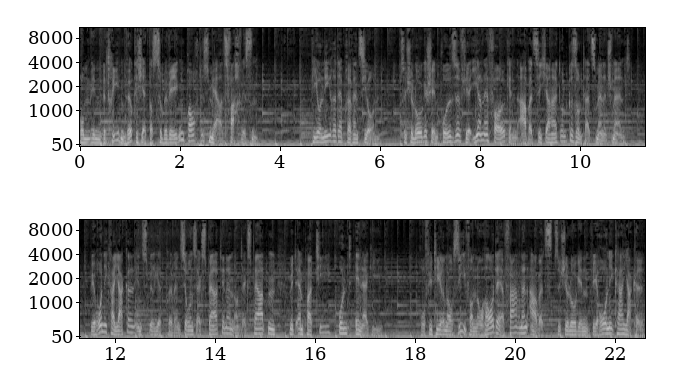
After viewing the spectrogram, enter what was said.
Um in Betrieben wirklich etwas zu bewegen, braucht es mehr als Fachwissen. Pioniere der Prävention Psychologische Impulse für Ihren Erfolg in Arbeitssicherheit und Gesundheitsmanagement. Veronika Jackel inspiriert Präventionsexpertinnen und Experten mit Empathie und Energie. Profitieren auch Sie vom Know-how der erfahrenen Arbeitspsychologin Veronika Jackel.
